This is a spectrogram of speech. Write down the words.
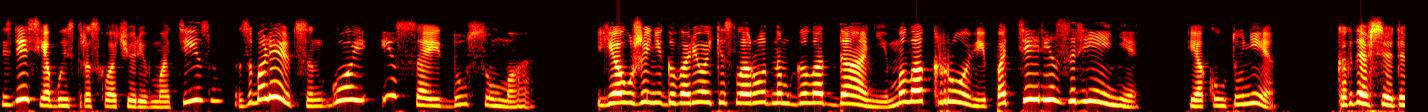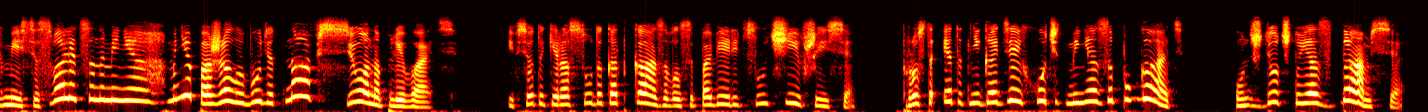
Здесь я быстро схвачу ревматизм, заболею цингой и сойду с ума. Я уже не говорю о кислородном голодании, малокровии, потере зрения и о култуне. Когда все это вместе свалится на меня, мне, пожалуй, будет на все наплевать. И все-таки рассудок отказывался поверить в случившееся. Просто этот негодяй хочет меня запугать. Он ждет, что я сдамся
